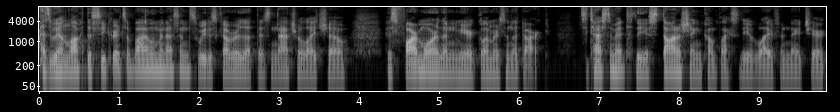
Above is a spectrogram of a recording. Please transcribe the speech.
As we unlock the secrets of bioluminescence, we discover that this natural light show is far more than mere glimmers in the dark. It's a testament to the astonishing complexity of life and nature,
